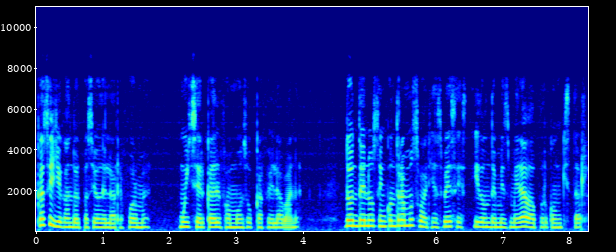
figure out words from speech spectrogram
casi llegando al Paseo de la Reforma, muy cerca del famoso Café La Habana, donde nos encontramos varias veces y donde me esmeraba por conquistarla.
